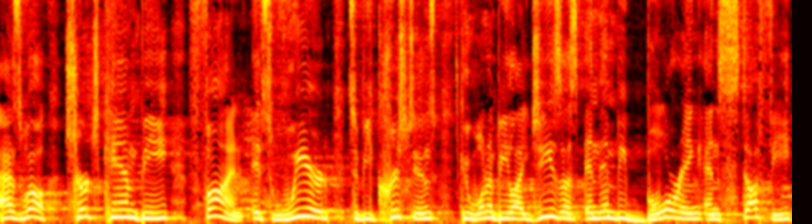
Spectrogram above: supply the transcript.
as well. Church can be fun. It's weird to be Christians who want to be like Jesus and then be boring and stuffy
